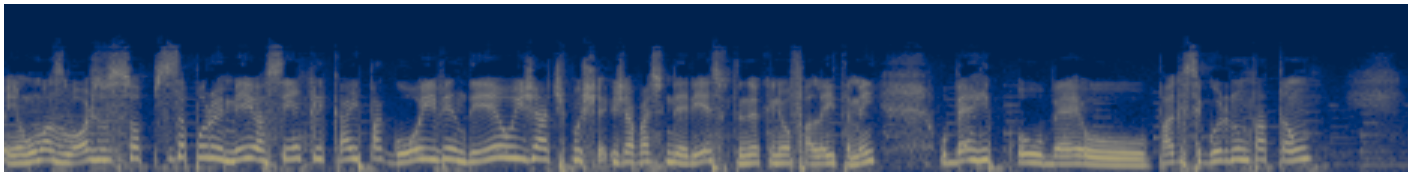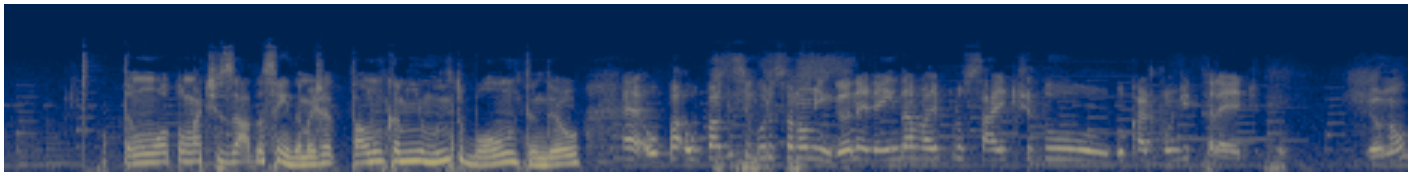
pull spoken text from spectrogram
Em algumas lojas você só precisa pôr o e-mail, a senha, clicar e pagou e vendeu e já tipo já vai seu endereço, entendeu? Que nem eu falei também. O BR, o, BR, o PagSeguro não tá tão tão automatizado assim ainda, mas já tá num caminho muito bom, entendeu? É, o, o PagSeguro, se eu não me engano, ele ainda vai pro site do, do cartão de crédito. Eu não,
